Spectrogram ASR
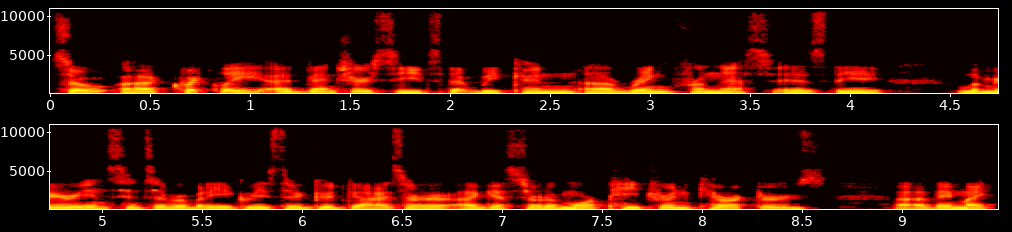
So, uh, quickly, adventure seeds that we can uh, ring from this is the Lemurians, since everybody agrees they're good guys, are, I guess, sort of more patron characters. Uh, they might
